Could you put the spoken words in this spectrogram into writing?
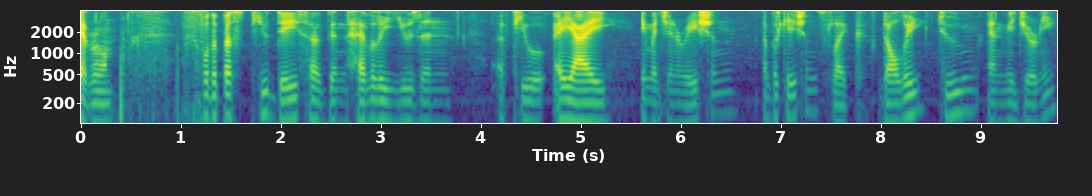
Hey everyone. For the past few days I've been heavily using a few AI image generation applications like DALL-E 2 and Midjourney.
